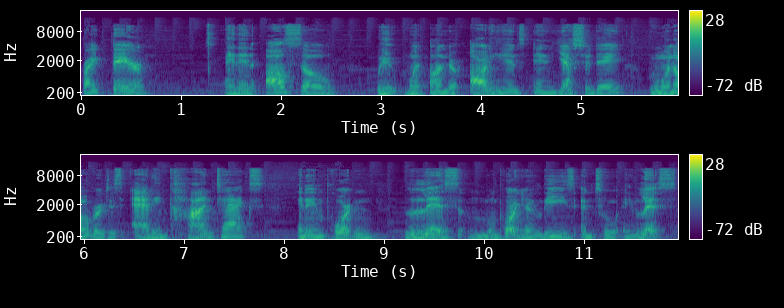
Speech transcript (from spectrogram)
right there. And then also, we went under audience, and yesterday we went over just adding contacts and important lists, important your leads into a list.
